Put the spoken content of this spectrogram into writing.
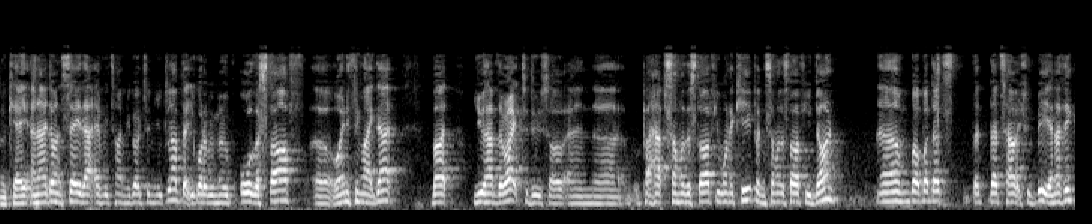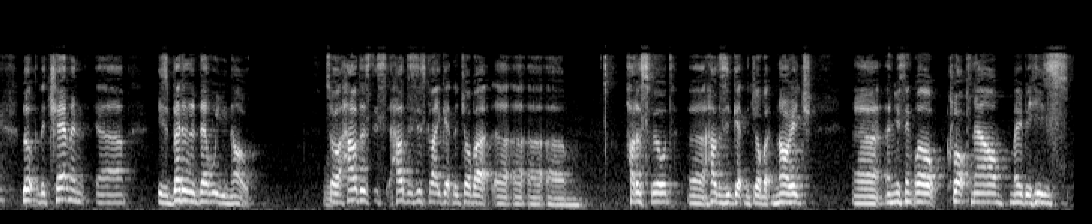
Okay, and I don't say that every time you go to a new club that you've got to remove all the staff uh, or anything like that, but you have the right to do so, and uh, perhaps some of the staff you want to keep and some of the staff you don't. Um, but but that's that, that's how it should be. And I think look, the chairman. Uh, is better the devil you know. So how does this how does this guy get the job at uh, uh, uh um, Huddersfield? Uh, how does he get the job at Norwich? Uh, and you think, well, Klopp now maybe he's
